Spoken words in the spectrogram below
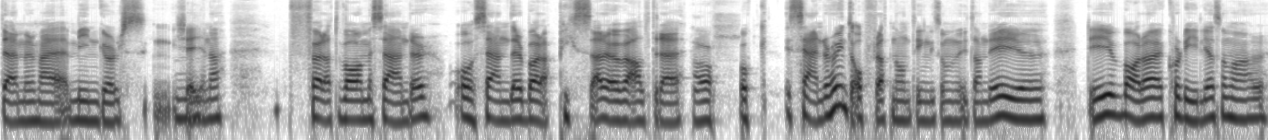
där med de här Mean Girls-tjejerna. För att vara med Sander. Och Sander bara pissar över allt det där. Ja. Och Sander har ju inte offrat någonting, liksom, utan det är ju, det är ju bara Cordelia som har,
